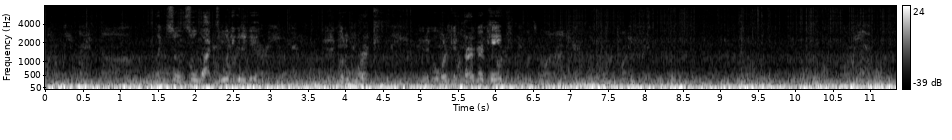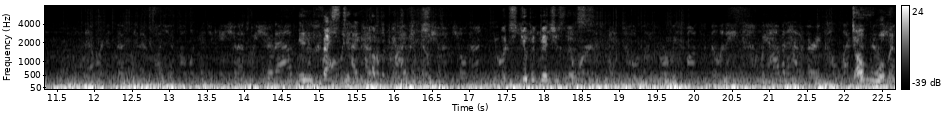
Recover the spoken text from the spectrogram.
What a wee lad, uh, Like, so, what? So what are you gonna do? You're gonna go to work? You're gonna go work at Burger King? What's going on here? Over 23. We have never invested in public education What stupid bitch is this? Dumb woman.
